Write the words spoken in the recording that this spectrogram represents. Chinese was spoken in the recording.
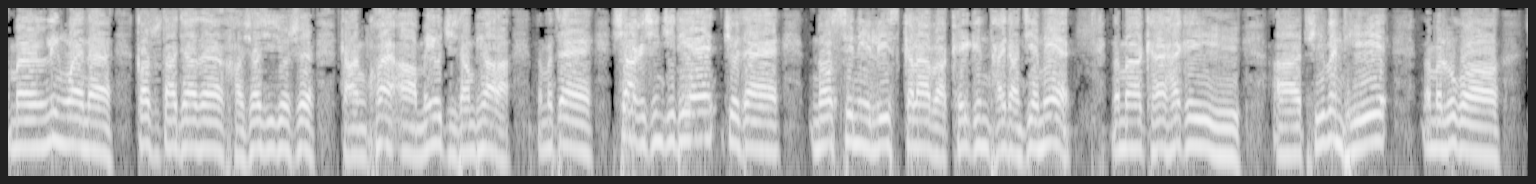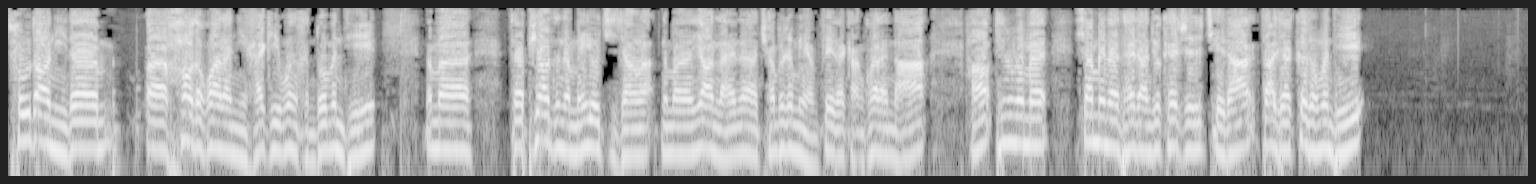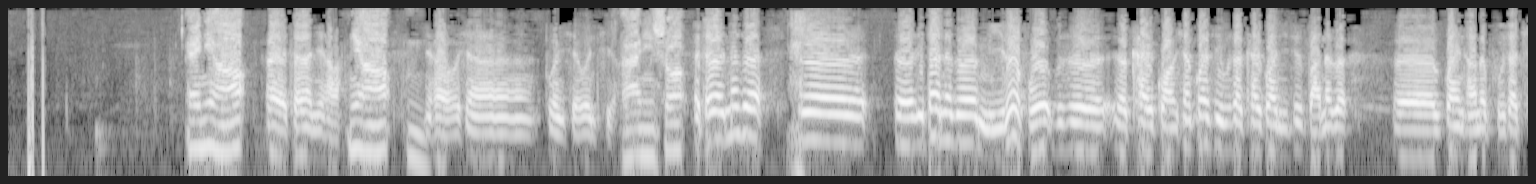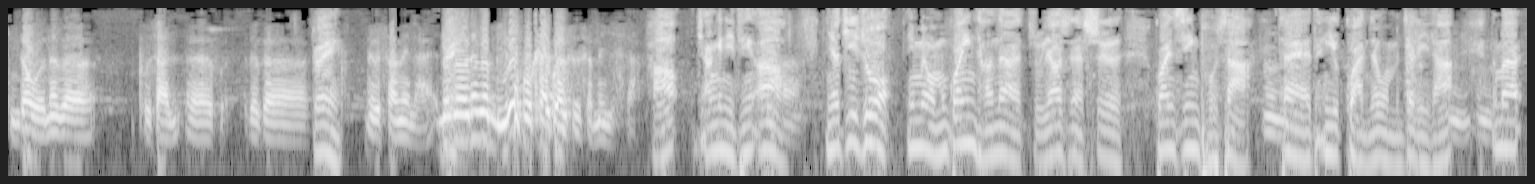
那么另外呢，告诉大家的好消息就是，赶快啊，没有几张票了。那么在下个星期天就在 North Sydney Lees Club 可以跟台长见面。那么还还可以啊、提问题。那么如果抽到你的呃号的话呢，你还可以问很多问题。那么这票子呢没有几张了，那么要来呢全部是免费的，赶快来拿。好，听众朋友们，下面呢台长就开始解答大家各种问题。哎，你好，哎，台长你好，你好，嗯你，好，我想问一些问题啊。啊，你说，哎，台长，那个呃呃，一般那个弥勒佛不是要开光，像观世音菩萨开光，你就把那个呃观音堂的菩萨请到我那个菩萨呃那个对，那个上面来。那个那个弥勒佛开光是什么意思啊？好，讲给你听啊啊，你要记住，因为我们观音堂呢，主要是是观世音菩萨嗯在等于管着我们这里的嗯嗯。那么，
